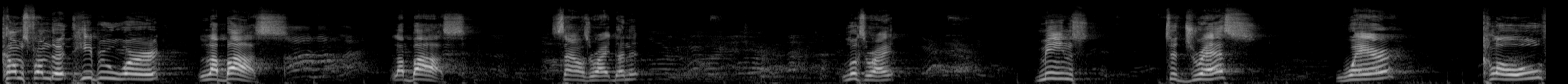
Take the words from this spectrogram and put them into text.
comes from the Hebrew word labas. Labas. Sounds right, doesn't it? Looks right. Means to dress, wear, clothe,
